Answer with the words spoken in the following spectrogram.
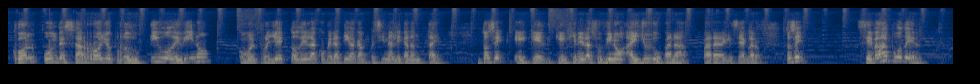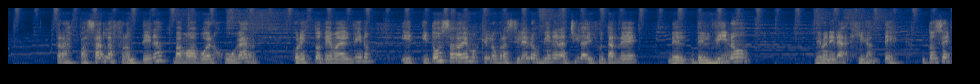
con un desarrollo productivo de vino como el proyecto de la cooperativa campesina Licanantay. Entonces, eh, que, genera sus vinos Ayu, para, para que sea claro. Entonces, se va a poder traspasar las fronteras, vamos a poder jugar con este tema del vino, y, todos sabemos que los brasileños vienen a Chile a disfrutar de, del vino de manera gigantesca. Entonces,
